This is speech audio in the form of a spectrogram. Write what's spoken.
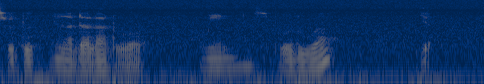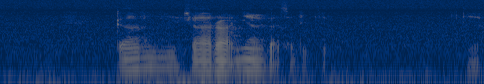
Sudutnya adalah 2 minus 22 ya. Dan jaraknya agak sedikit. Ya.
